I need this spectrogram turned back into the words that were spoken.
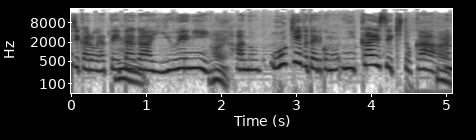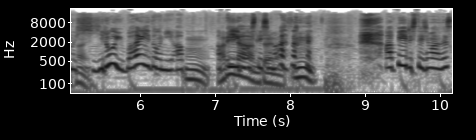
ージカルをやっていたがゆえに、はい、あの大きい舞台でこの2階席とか、はいはい。あの広いワイドにア,、うん、アピールをしてしまう アピールしてしまうので少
